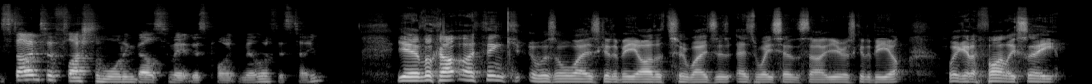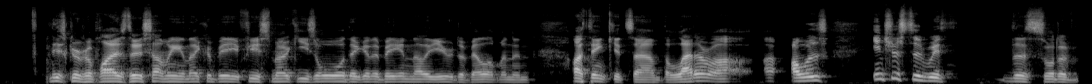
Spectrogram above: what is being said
starting to flash some warning bells for me at this point, Miller, with this team. Yeah, look, I, I think it was always going to be either two ways, as, as we said at the start of the year, is going to be, we're going to finally see this group of players do something and they could be a few smokies or they're going to be another year of development. And I think it's um, the latter. I, I, I, was interested with the sort of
